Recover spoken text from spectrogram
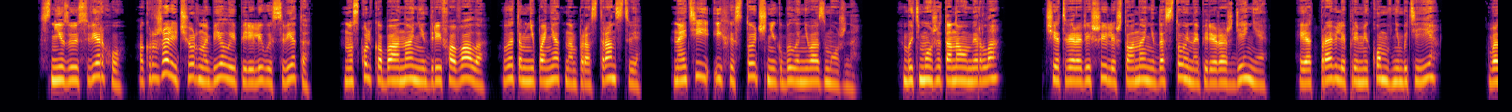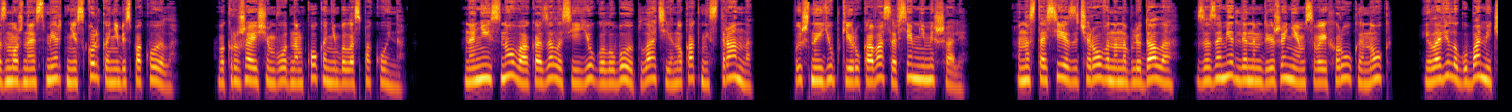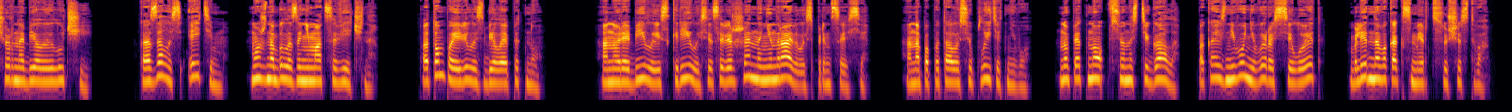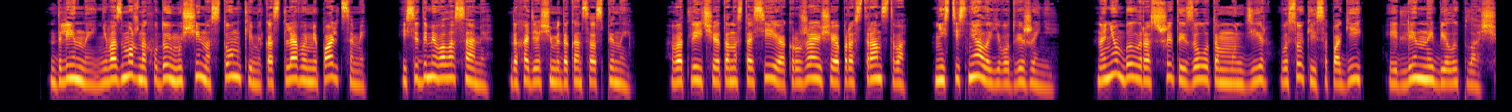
Снизу и сверху окружали черно белые переливы света, но сколько бы она ни дрейфовала в этом непонятном пространстве, найти их источник было невозможно. Быть может, она умерла? Четверо решили, что она недостойна перерождения и отправили прямиком в небытие? Возможная смерть нисколько не беспокоила. В окружающем водном коконе было спокойно. На ней снова оказалось ее голубое платье, но, как ни странно, пышные юбки и рукава совсем не мешали. Анастасия зачарованно наблюдала за замедленным движением своих рук и ног и ловила губами черно-белые лучи. Казалось, этим можно было заниматься вечно. Потом появилось белое пятно. Оно рябило, искрилось и совершенно не нравилось принцессе. Она попыталась уплыть от него, но пятно все настигало, пока из него не вырос силуэт бледного как смерть существа. Длинный, невозможно худой мужчина с тонкими костлявыми пальцами и седыми волосами, доходящими до конца спины. В отличие от Анастасии, окружающее пространство не стесняло его движений. На нем был расшитый золотом мундир, высокие сапоги и длинный белый плащ.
